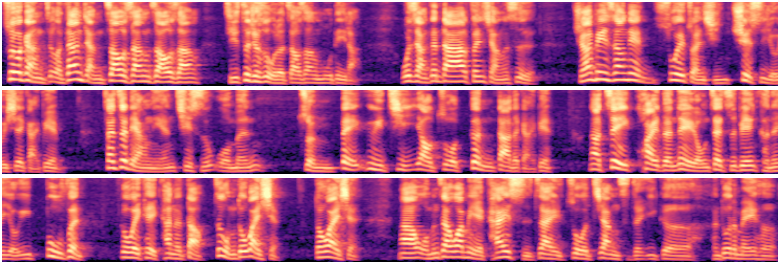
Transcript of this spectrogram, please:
所以我讲，我刚刚讲招商，招商，其实这就是我的招商的目的啦。我想跟大家分享的是。全家便利商店数位转型确实有一些改变，在这两年，其实我们准备预计要做更大的改变。那这一块的内容在这边可能有一部分各位可以看得到，这个我们都外显，都外显。那我们在外面也开始在做这样子的一个很多的媒合。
